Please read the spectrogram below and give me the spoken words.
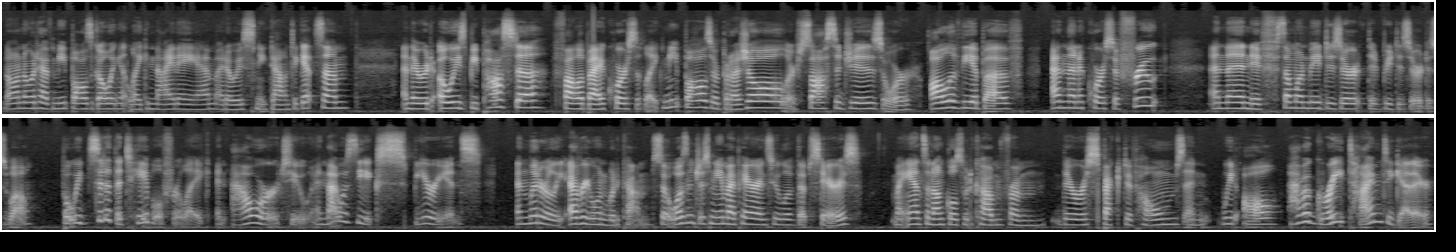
Nonna would have meatballs going at like 9 a.m. I'd always sneak down to get some. And there would always be pasta, followed by a course of like meatballs or brajol or sausages or all of the above. And then a course of fruit. And then if someone made dessert, there'd be dessert as well. But we'd sit at the table for like an hour or two, and that was the experience. And literally everyone would come. So it wasn't just me and my parents who lived upstairs my aunts and uncles would come from their respective homes and we'd all have a great time together.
